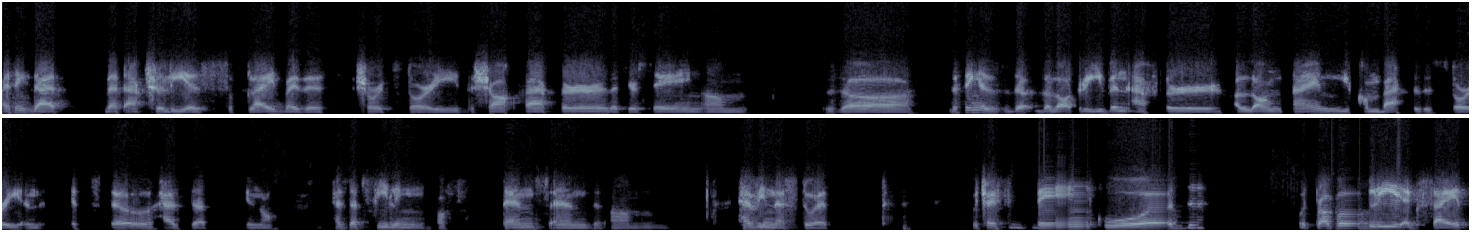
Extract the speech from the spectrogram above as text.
I think that that actually is supplied by this short story. The shock factor that you're saying, um, the the thing is the the lottery even after a long time you come back to the story and it still has that you know has that feeling of tense and um heaviness to it which i Mhm. think would would probably excite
